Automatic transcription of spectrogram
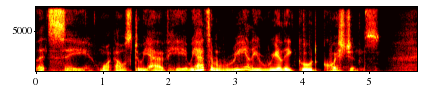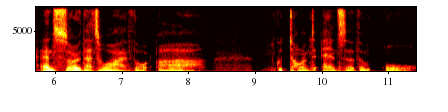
Let's see, what else do we have here? We had some really, really good questions. And so that's why I thought, ah, good time to answer them all.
